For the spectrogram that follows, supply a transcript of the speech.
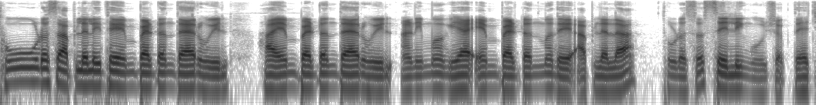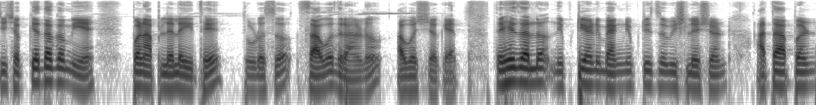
थोडंसं आपल्याला इथे एम पॅटर्न तयार होईल. हा एम पॅटर्न तयार होईल आणि मग ह्या एम पॅटर्नमध्ये आपल्याला थोडंसं सेलिंग होऊ शकतं. ह्याची शक्यता कमी आहे पण आपल्याला इथे थोडंसं सावध राहणं आवश्यक आहे. तर हे झालं निफ्टी आणि बँक निफ्टीचं विश्लेषण. आता आपण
